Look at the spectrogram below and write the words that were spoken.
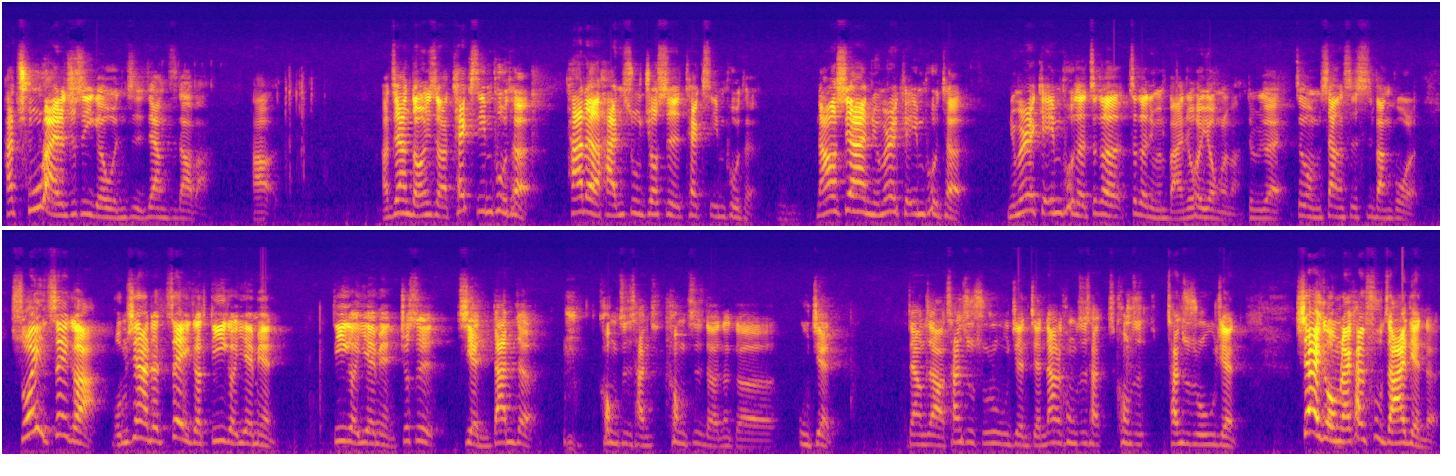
它出来的就是一个文字，这样知道吧？好，好，这样懂意思吧？text input 它的函数就是 text input，然后现在 numeric input，numeric input 这个这个你们本来就会用了嘛，对不对？这个我们上次示范过了。所以这个啊，我们现在的这个第一个页面，第一个页面就是简单的 控制参控制的那个物件，这样子啊，参数输入物件，简单的控制参控制参数输入物件。下一个我们来看复杂一点的，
